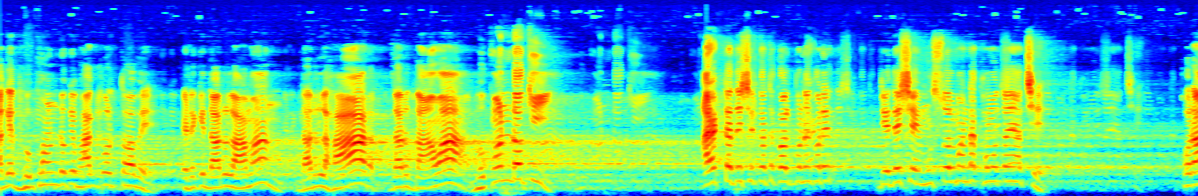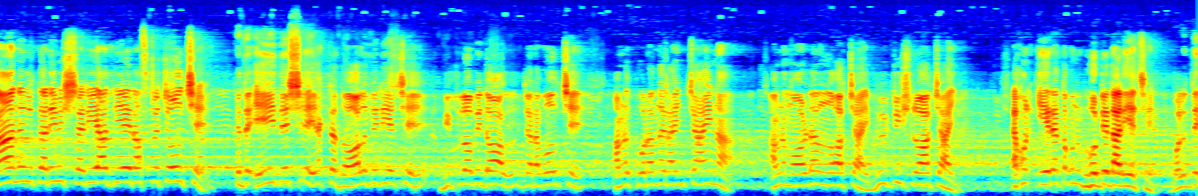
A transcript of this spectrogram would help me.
আগে ভূখণ্ডকে ভাগ করতে হবে। এটা কি দারুল আমান, দারুল হার, দারুল দাওয়া? ভূখণ্ড কি? আরেকটা দেশের কথা কল্পনা করে। যে দেশে মুসলমানরা ক্ষমতায় আছে কোরআনুল করিম শরিয়া দিয়ে রাষ্ট্র চলছে। কিন্তু এই দেশে একটা দল বেরিয়েছে, বিপ্লবী দল, যারা বলছে, আমরা কোরআনের আইন চাই না, আমরা মডার্ন ল চাই ব্রিটিশ ল চাই। এখন এরা তখন ভোটে দাঁড়িয়েছে। বলেন তো,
